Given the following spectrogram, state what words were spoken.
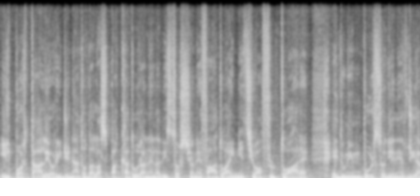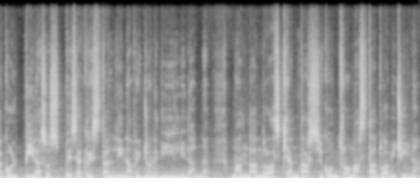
Il portale originato dalla spaccatura nella distorsione fatua iniziò a fluttuare ed un impulso di energia colpì la sospesa cristallina prigione di Illidan, mandandola a schiantarsi contro una statua vicina.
